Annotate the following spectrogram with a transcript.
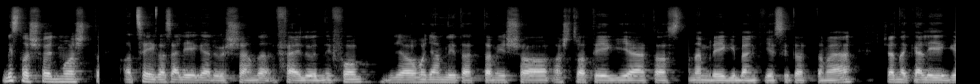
Biztos, hogy most a cég az elég erősen fejlődni fog. Ugye, ahogy említettem is, a, a stratégiát azt nem régiben készítettem el, és ennek elég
